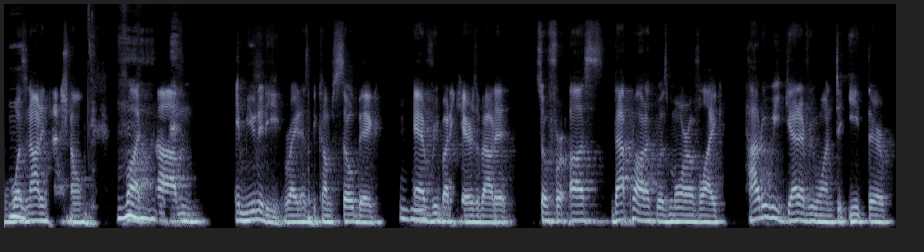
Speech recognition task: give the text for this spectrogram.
Was mm. not intentional, but um, immunity, right, has become so big. Mm-hmm. Everybody cares about it. So for us, that product was more of like, how do we get everyone to eat their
